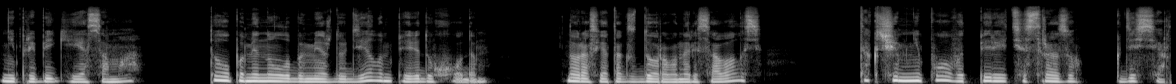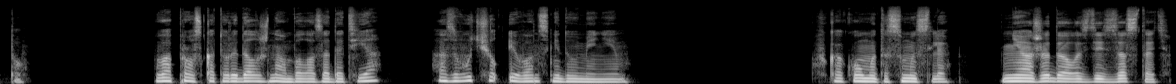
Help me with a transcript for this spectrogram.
Не прибеги я сама, то упомянула бы между делом перед уходом. Но раз я так здорово нарисовалась, так чем не повод перейти сразу к десерту? Вопрос, который должна была задать я, озвучил Иван с недоумением. В каком это смысле не ожидала здесь застать?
